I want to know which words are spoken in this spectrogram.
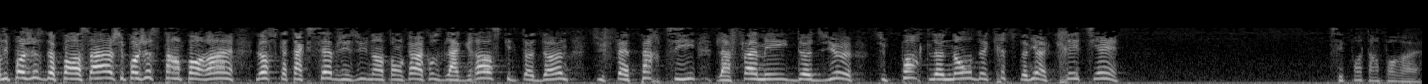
On n'est pas juste de passage, c'est pas juste temporaire. Lorsque tu acceptes Jésus dans ton cœur à cause de la grâce qu'il te donne, tu fais partie de la famille de Dieu. Tu portes le nom de Christ, tu deviens un chrétien. C'est pas temporaire.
